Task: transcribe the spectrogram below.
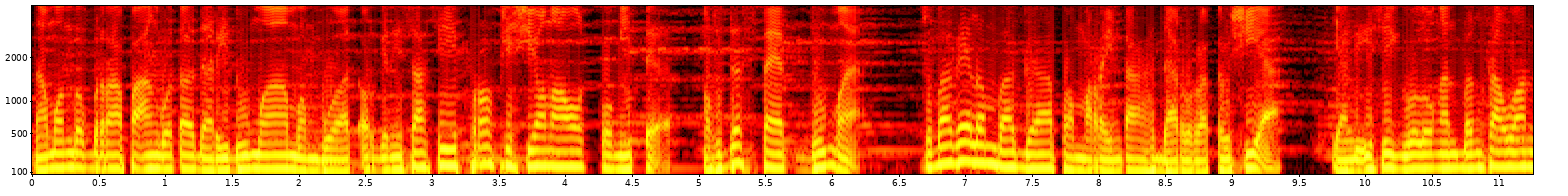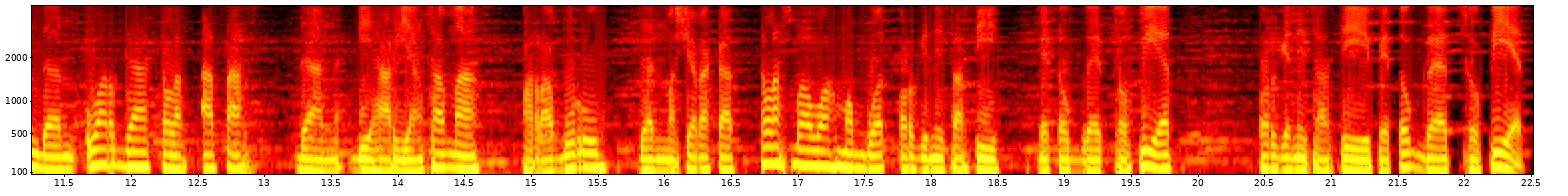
Namun beberapa anggota dari Duma membuat organisasi profesional Komite of the State Duma sebagai lembaga pemerintah darurat Rusia yang diisi golongan bangsawan dan warga kelas atas dan di hari yang sama para buruh dan masyarakat kelas bawah membuat organisasi Petrograd Soviet, organisasi Petrograd Soviet.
